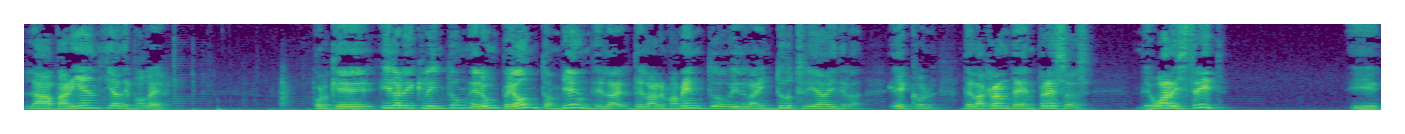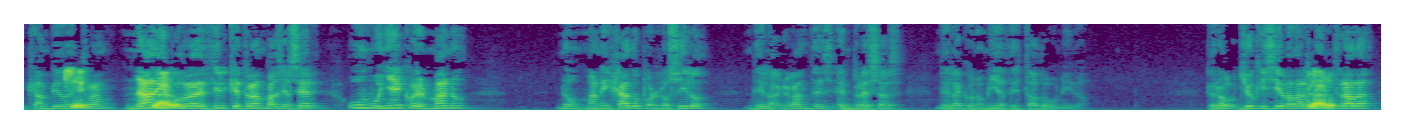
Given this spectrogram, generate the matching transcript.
la apariencia de poder. Porque Hillary Clinton era un peón también del armamento y de la industria y de, la, de las grandes empresas de Wall Street. Y en cambio de Trump, nadie podrá decir que Trump vaya a ser un muñeco hermano, no, manejado por los hilos de las grandes empresas de la economía de Estados Unidos. Pero yo quisiera dar la entrada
